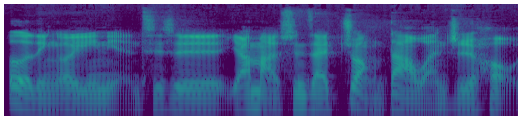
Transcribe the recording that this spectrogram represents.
二零二一年，其实亚马逊在壮大完之后。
